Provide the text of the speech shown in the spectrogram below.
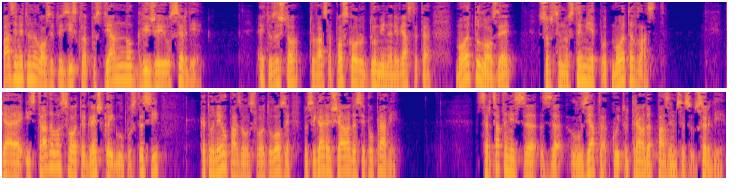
Пазенето на лозето изисква постоянно грижа и усърдие. Ето защо това са по-скоро думи на невястата. Моето лозе, собствеността ми е под моята власт. Тя е изстрадала своята грешка и глупостта си, като не е опазала своето лозе, но сега решава да се поправи. Сърцата ни са за лозята, които трябва да пазим с усърдие.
